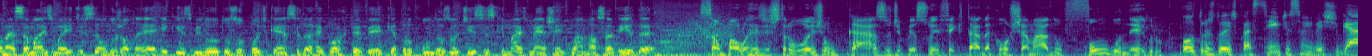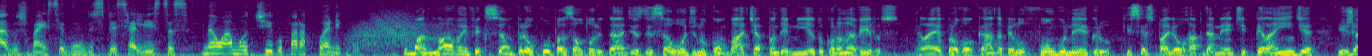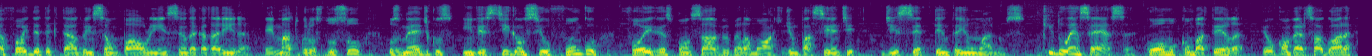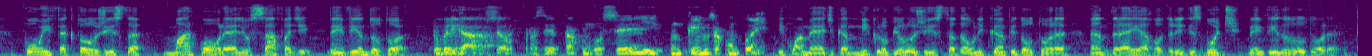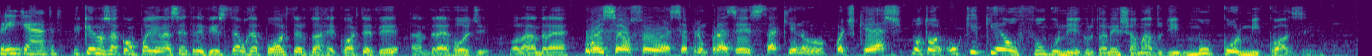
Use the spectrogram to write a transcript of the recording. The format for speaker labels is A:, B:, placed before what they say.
A: Começa mais uma edição do JR 15 Minutos, o podcast da Record TV que aprofunda as notícias que mais mexem com a nossa vida.
B: São Paulo registrou hoje um caso de pessoa infectada com o chamado fungo negro.
C: Outros dois pacientes são investigados, mas, segundo especialistas, não há motivo para pânico.
A: Uma nova infecção preocupa as autoridades de saúde no combate à pandemia do coronavírus. Ela é provocada pelo fungo negro, que se espalhou rapidamente pela Índia e já foi detectado em São Paulo e em Santa Catarina. Em em Mato Grosso do Sul, os médicos investigam se o fungo foi responsável pela morte de um paciente de 71 anos. Que doença é essa? Como combatê-la? Eu converso agora com o infectologista Marco Aurélio Safadi. Bem-vindo, doutor.
D: Muito obrigado, Celso. Prazer estar com você e com quem nos acompanha.
A: E com a médica microbiologista da Unicamp, doutora Andréia Rodrigues Butti. Bem-vinda, doutora.
E: Obrigado.
A: E quem nos acompanha nessa entrevista é o repórter da Record TV, André Rode. Olá, André.
F: Oi, Celso. É sempre um prazer estar aqui no podcast.
A: Doutor, o que é o fungo negro, também chamado de mucormicose?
